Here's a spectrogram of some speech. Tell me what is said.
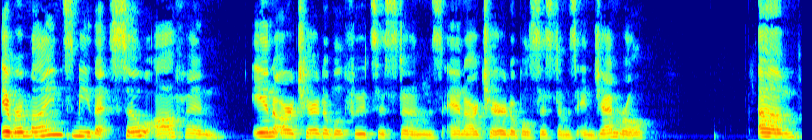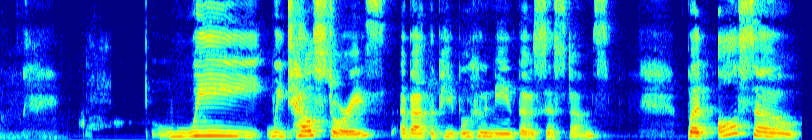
it reminds me that so often in our charitable food systems and our charitable systems in general, um, we we tell stories about the people who need those systems, but also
